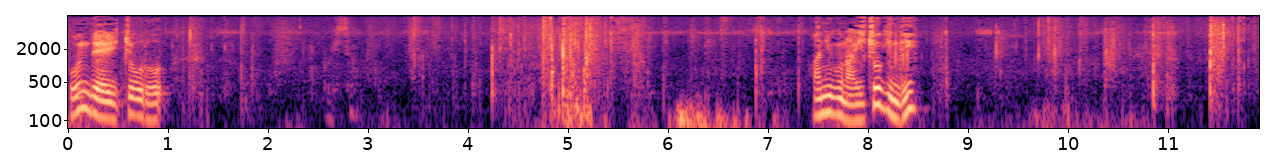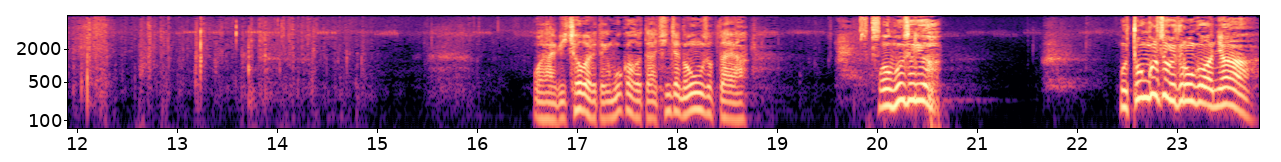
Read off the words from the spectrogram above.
뭔데, 이쪽으로. 뭐 있어? 아니구나, 이쪽인데? 와, 나 미쳐버렸다. 못 가겠다. 진짜 너무 무섭다, 야. 와, 뭔 소리야? 뭐, 동굴 속에 들어온 거 같냐?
